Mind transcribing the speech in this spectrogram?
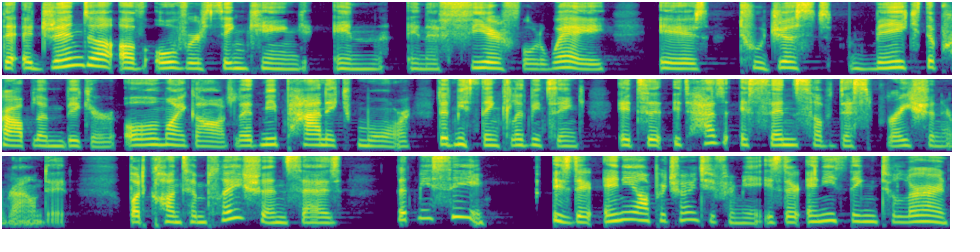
The agenda of overthinking in, in a fearful way is to just make the problem bigger. Oh my God, let me panic more. Let me think, let me think. It's a, it has a sense of desperation around it. But contemplation says, let me see. Is there any opportunity for me? Is there anything to learn?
